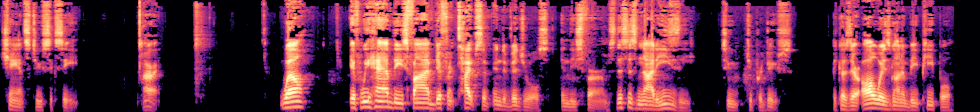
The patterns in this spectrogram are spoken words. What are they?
chance to succeed. All right. Well, if we have these five different types of individuals in these firms, this is not easy to, to produce because there are always going to be people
